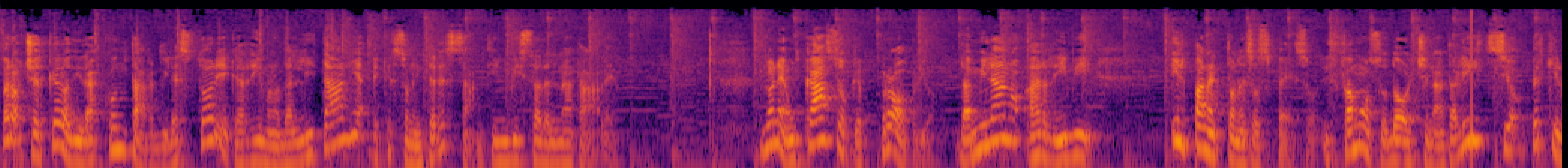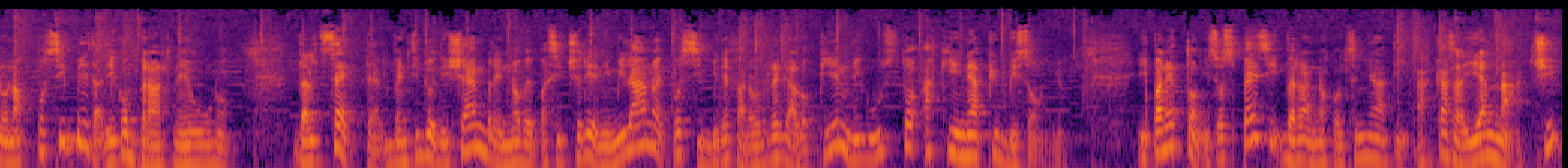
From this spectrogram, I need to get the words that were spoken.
però cercherò di raccontarvi le storie che arrivano dall'Italia e che sono interessanti in vista del Natale. Non è un caso che proprio da Milano arrivi il panettone sospeso, il famoso dolce natalizio per chi non ha possibilità di comprarne uno. Dal 7 al 22 dicembre in nove pasticcerie di Milano è possibile fare un regalo pieno di gusto a chi ne ha più bisogno. I panettoni sospesi verranno consegnati a casa di Annacci,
